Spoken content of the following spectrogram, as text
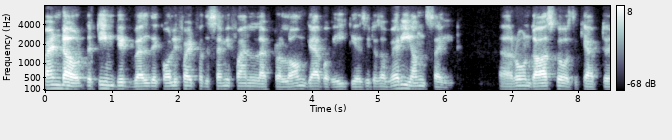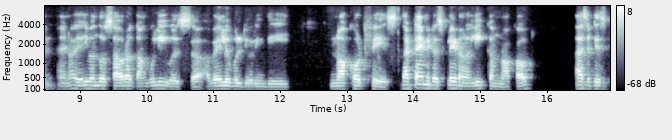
panned out. The team did well. They qualified for the semi-final after a long gap of eight years. It was a very young side. Uh, Rohan Gavaskar was the captain. And even though Sourav Ganguly was uh, available during the knockout phase, that time it was played on a league come knockout, as it is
